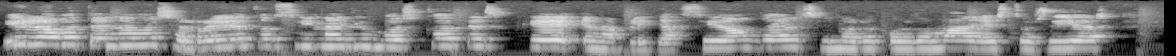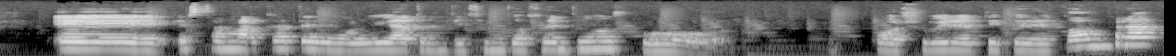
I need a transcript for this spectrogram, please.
Y luego tenemos el rollo de cocina Jumbo Scottes que en la aplicación Girl, si no recuerdo mal, estos días eh, esta marca te devolvía 35 céntimos por, por subir el ticket de compra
